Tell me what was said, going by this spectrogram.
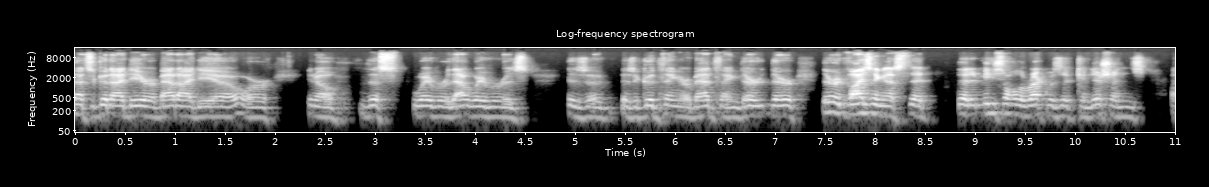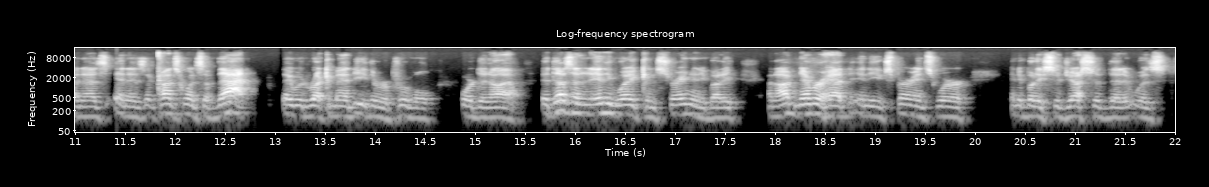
that's a good idea or a bad idea or you know this waiver or that waiver is is a is a good thing or a bad thing. They're they're they're advising us that that it meets all the requisite conditions and as and as a consequence of that they would recommend either approval or denial. It doesn't in any way constrain anybody and I've never had any experience where anybody suggested that it was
